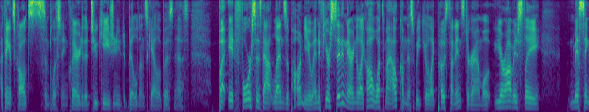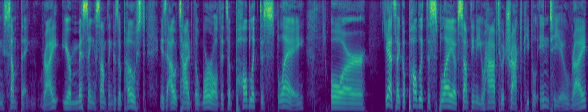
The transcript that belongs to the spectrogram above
I think it's called Simplicity and Clarity, the two keys you need to build and scale a business but it forces that lens upon you. And if you're sitting there and you're like, oh, what's my outcome this week? You're like, post on Instagram. Well, you're obviously missing something, right? You're missing something because a post is outside the world. It's a public display or yeah, it's like a public display of something that you have to attract people into you, right?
